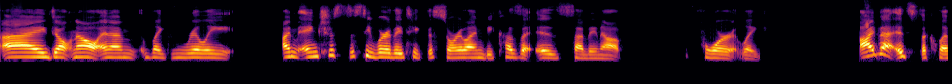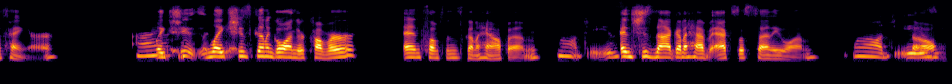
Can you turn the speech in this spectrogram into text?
I don't know. And I'm like really I'm anxious to see where they take the storyline because it is setting up for like I bet it's the cliffhanger. I Like she like she's gonna go undercover and something's gonna happen. Oh jeez. And she's not gonna have access to anyone. Oh jeez. So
